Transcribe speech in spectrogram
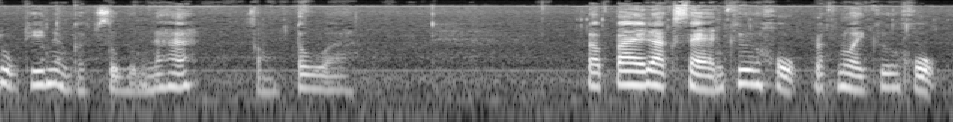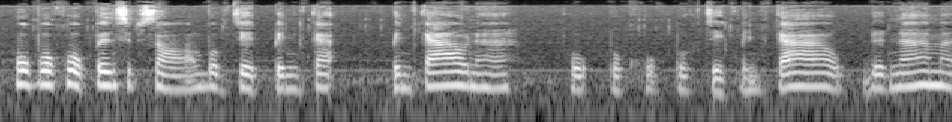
ถูกที่หนึ่งกับศูนย์นะคะสองตัว ต่อไปหลักแสนคือหกหลักหน่วยคือหกหกบวกหกเป็นสิบสองบวกเจ็ดเป็นกะเป็นเก้านะคะหกบวกหกบวกเจ็ดเป็นเก้าเดินหน้ามา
